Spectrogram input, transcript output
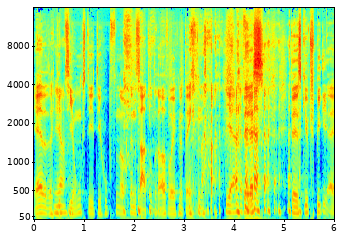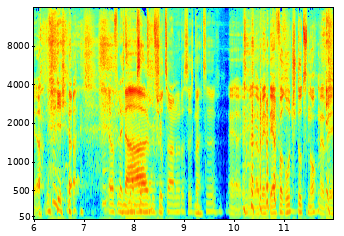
ja da gibt Ja. es Jungs, die, die hupfen auf den Sattel drauf, wo ich mir denke, na, Ja, das, das gibt Spiegeleier. ja. ja, vielleicht Na, haben sie einen Tiefschutz an oder so. Äh, Ja, ich meine, wenn der verrutscht, tut es noch mehr weh.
